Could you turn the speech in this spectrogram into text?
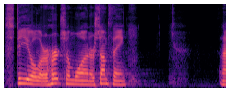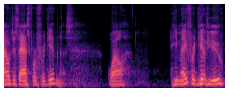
steal or hurt someone or something. And I will just ask for forgiveness. Well, he may forgive you,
